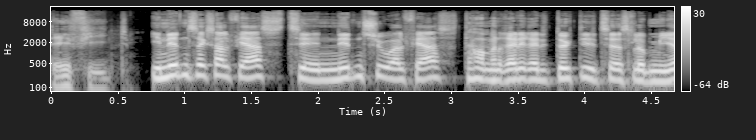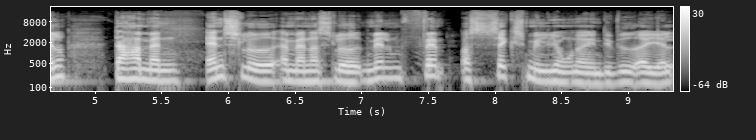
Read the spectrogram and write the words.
Det er fint. I 1976 til 1977, der var man rigtig, rigtig dygtig til at slå dem ihjel. Der har man anslået, at man har slået mellem 5 og 6 millioner individer ihjel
